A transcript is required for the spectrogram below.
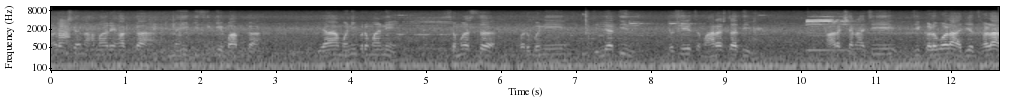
आरक्षण हमारे हक का नहीं किसी के बाप का. या म्हणीप्रमाणे समस्त परभणी जिल्ह्यातील तसेच महाराष्ट्रातील आरक्षणाची जी कळवळा जे झळा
